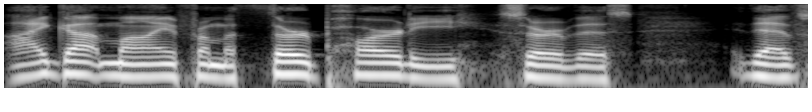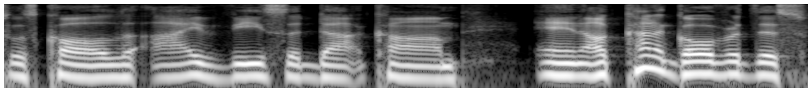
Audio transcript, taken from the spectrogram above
I got mine from a third party service that was called ivisa.com and I'll kind of go over this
